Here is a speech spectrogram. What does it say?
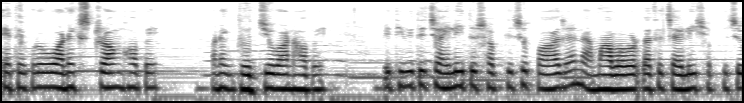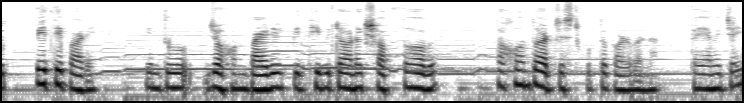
এতে করে ও অনেক স্ট্রং হবে, অনেক ধৈর্যবান হবে। পৃথিবীতে চাইলেই তো সব কিছু পাওয়া যায় না মা বাবার কাছে চাইলেই সব কিছু পেতে পারে। কিন্তু যখন বাইরের পৃথিবীটা অনেক শক্ত হবে, তখন তো অ্যাডজাস্ট করতে পারবে না। তাই আমি চাই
